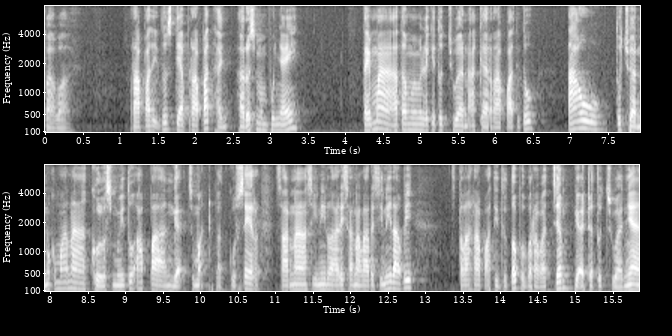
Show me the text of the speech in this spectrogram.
bahwa rapat itu setiap rapat ha- harus mempunyai tema atau memiliki tujuan agar rapat itu tahu tujuanmu ke mana goalsmu itu apa. Nggak cuma debat kusir sana sini lari sana lari sini tapi setelah rapat ditutup beberapa jam nggak ada tujuannya.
